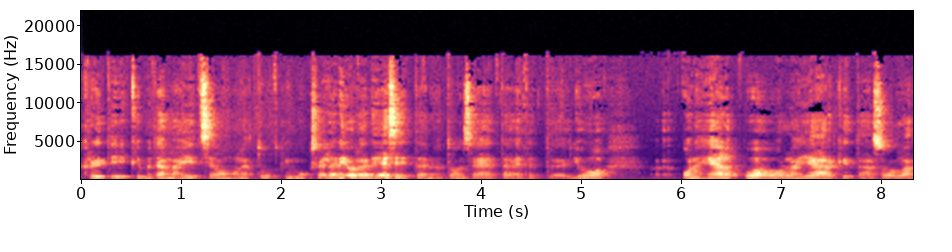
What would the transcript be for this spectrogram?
kritiikki, mitä mä itse omalle tutkimukselleni olen esittänyt, on se, että, että, että joo, on helppoa olla järkitasolla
